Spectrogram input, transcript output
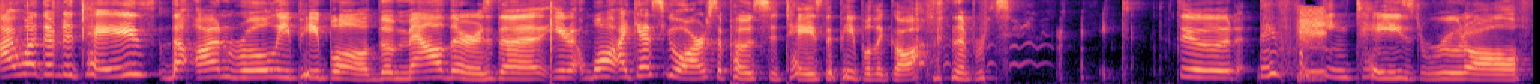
I want them to tase the unruly people, the mouthers, the you know. Well, I guess you are supposed to tase the people that go off in the pursuit. Dude, they fucking tased Rudolph.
